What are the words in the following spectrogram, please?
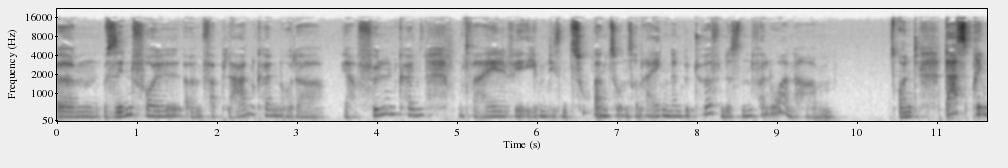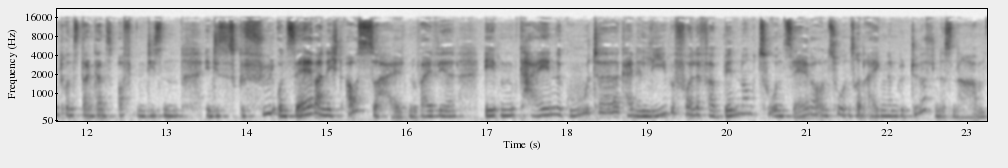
ähm, sinnvoll ähm, verplanen können oder ja, füllen können, weil wir eben diesen Zugang zu unseren eigenen Bedürfnissen verloren haben. Und das bringt uns dann ganz oft in, diesen, in dieses Gefühl, uns selber nicht auszuhalten, weil wir eben keine gute, keine liebevolle Verbindung zu uns selber und zu unseren eigenen Bedürfnissen haben.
